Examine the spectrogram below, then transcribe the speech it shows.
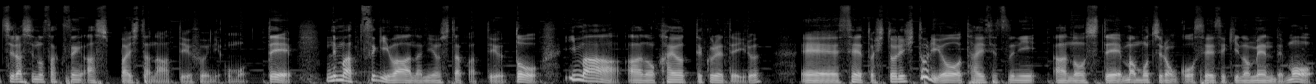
チラシの作戦あ失敗したなっていうふうに思ってで、まあ、次は何をしたかっていうと今あの通ってくれているえー、生徒一人一人を大切にあのして、まあ、もちろんこう成績の面でも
